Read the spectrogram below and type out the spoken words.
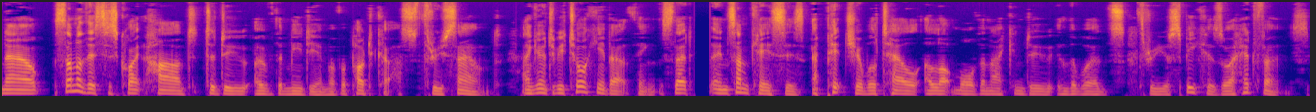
Now, some of this is quite hard to do over the medium of a podcast through sound. I'm going to be talking about things that, in some cases, a picture will tell a lot more than I can do in the words through your speakers or headphones.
